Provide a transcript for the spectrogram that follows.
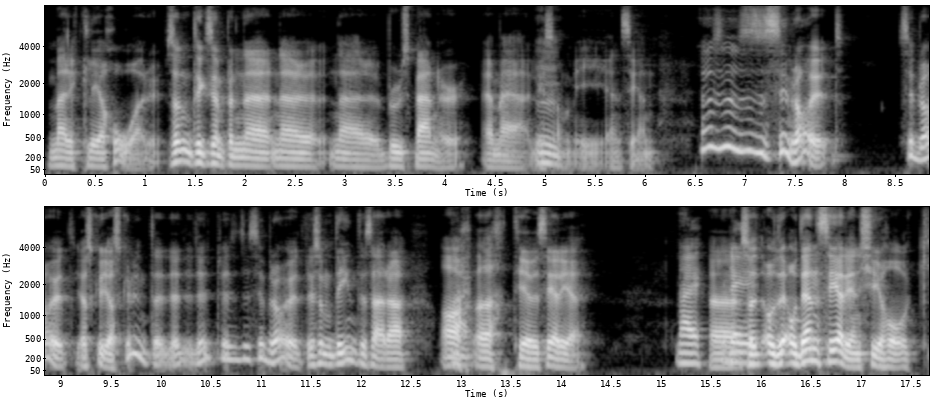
märkliga hår. Som till exempel när, när, när Bruce Banner är med liksom, i en scen. Det ser- bra ut. Ser bra ut. Jag skulle, jag skulle inte, det, det, det, det ser bra ut. Liksom, det är inte så här, ah, uh, tv-serie. Nej, Eh, det är, så, och, och den serien, She-Hulk,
